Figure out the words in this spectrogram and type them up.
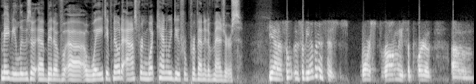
maybe lose a, a bit of uh, weight. If no to aspirin, what can we do for preventative measures? Yeah, so so the evidence is more strongly supportive of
